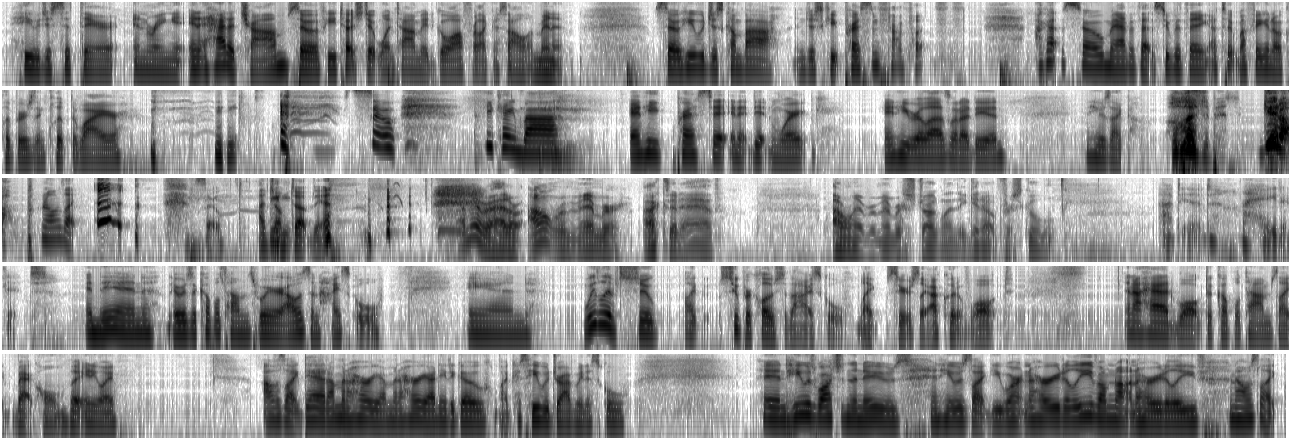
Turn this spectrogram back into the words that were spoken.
He would just sit there and ring it. And it had a chime, so if he touched it one time, it'd go off for like a solid minute. So he would just come by and just keep pressing my button. I got so mad at that stupid thing. I took my fingernail clippers and clipped the wire. so he came by and he pressed it and it didn't work. And he realized what I did. And he was like, Elizabeth, get up. And I was like, "Ugh." so I jumped up then. I never had a. I don't remember. I could have. I don't ever remember struggling to get up for school. I did. I hated it. And then there was a couple times where I was in high school and we lived so like super close to the high school. Like seriously, I could have walked. And I had walked a couple times like back home, but anyway. I was like, "Dad, I'm in a hurry. I'm in a hurry. I need to go." Like cuz he would drive me to school. And he was watching the news and he was like, "You weren't in a hurry to leave. I'm not in a hurry to leave." And I was like,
